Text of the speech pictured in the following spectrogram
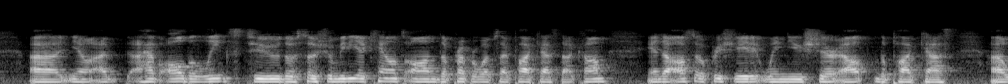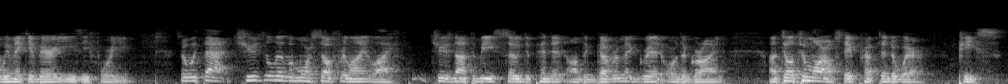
You know, I, I, have all the links to those social media accounts on the prepper website podcast.com. And I also appreciate it when you share out the podcast. Uh, we make it very easy for you. So, with that, choose to live a more self reliant life. Choose not to be so dependent on the government grid or the grind. Until tomorrow, stay prepped and aware. Peace.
